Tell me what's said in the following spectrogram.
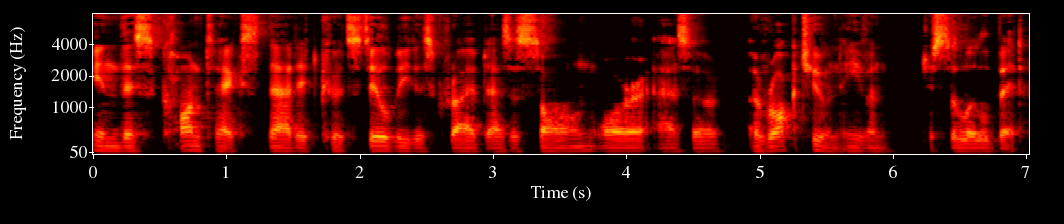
in this context that it could still be described as a song or as a, a rock tune, even just a little bit.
